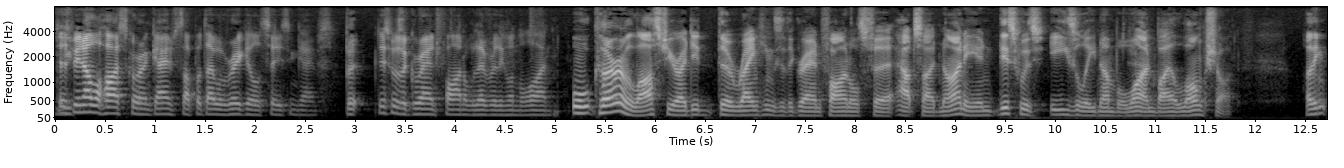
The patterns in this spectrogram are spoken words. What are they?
There's been other high scoring games stuff, but they were regular season games. But This was a grand final with everything on the line. Well, 'cause I remember last year I did the rankings of the grand finals for Outside 90, and this was easily number one by a long shot. I think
